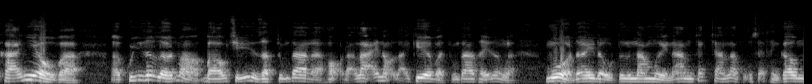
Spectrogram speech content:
khá nhiều và uh, quỹ rất lớn mà báo chí giật chúng ta là họ đã lãi nọ lãi kia và chúng ta thấy rằng là mua ở đây đầu tư năm 10 năm chắc chắn là cũng sẽ thành công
